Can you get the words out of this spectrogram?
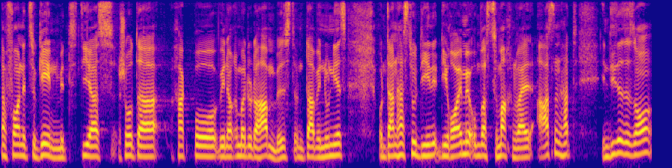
nach vorne zu gehen. Mit Diaz, Schota, Hakpo, wen auch immer du da haben willst und David Nunez. Und dann hast du die, die Räume, um was zu machen. Weil Arsenal hat in dieser Saison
